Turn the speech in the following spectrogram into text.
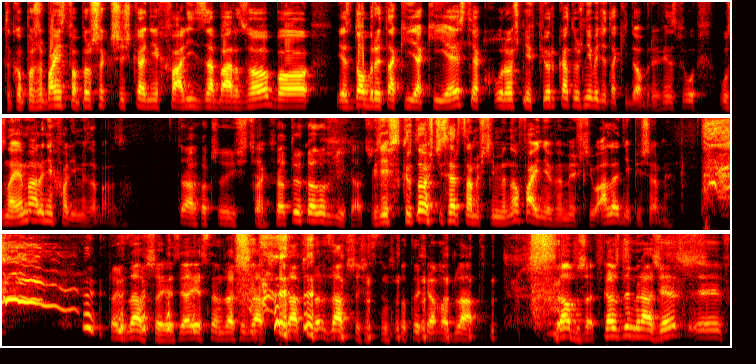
Tylko proszę Państwa, proszę Krzyśka nie chwalić za bardzo, bo jest dobry taki, jaki jest. Jak urośnie w piórka, to już nie będzie taki dobry. Więc uznajemy, ale nie chwalimy za bardzo. Tak, oczywiście. Tylko Ludwika. czy- Gdzieś w skrytości serca myślimy, no fajnie wymyślił, ale nie piszemy. Tak zawsze jest. Ja jestem zawsze, zawsze, zawsze, zawsze się z tym spotykam od lat. Dobrze, w każdym razie, y, w,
